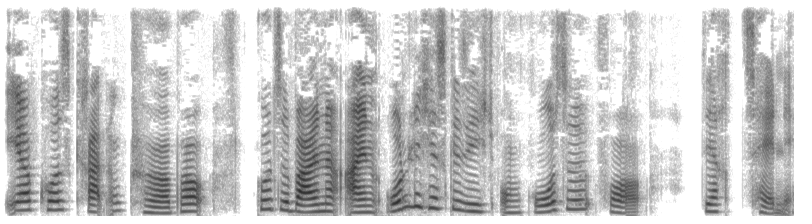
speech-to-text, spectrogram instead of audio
eher kurz geraden Körper, kurze Beine, ein rundliches Gesicht und große Vorderzähne.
